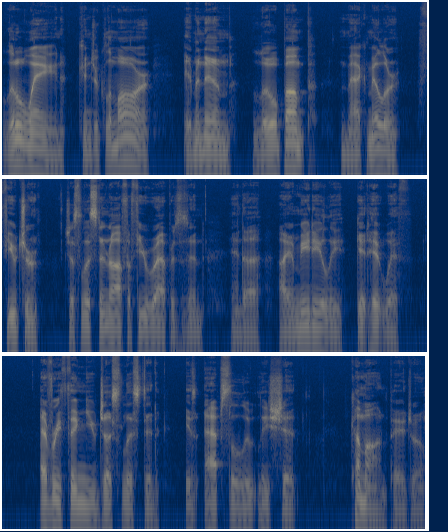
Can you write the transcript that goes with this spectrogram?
Lil Wayne, Kendrick Lamar, Eminem, Lil Pump, Mac Miller, Future. Just listing off a few rappers and and uh, I immediately get hit with everything you just listed is absolutely shit. Come on, Pedro.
